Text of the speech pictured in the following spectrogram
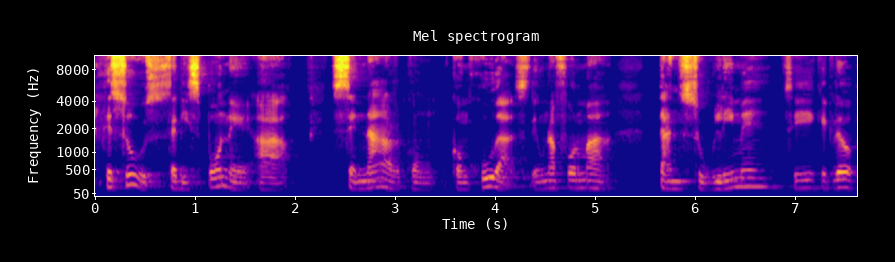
Jesús se dispone a cenar con, con Judas de una forma tan sublime, ¿sí? que creo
